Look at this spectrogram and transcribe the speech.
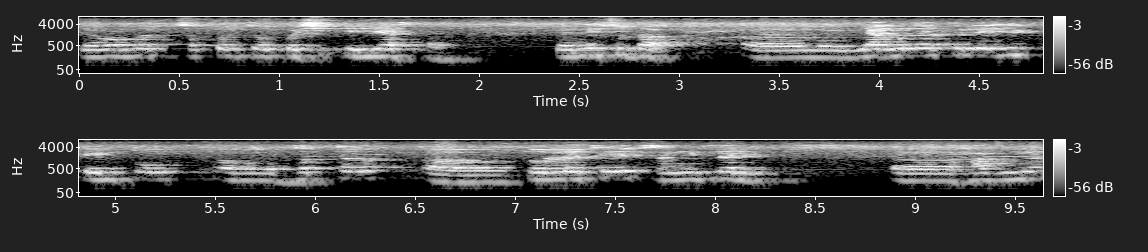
त्याबाबत सखोल चौकशी केली असता त्यांनी सुद्धा या गुन्ह्यातीलही टेम्पो जप्त चोरल्याचे सांगितल्याने हा गुन्हा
